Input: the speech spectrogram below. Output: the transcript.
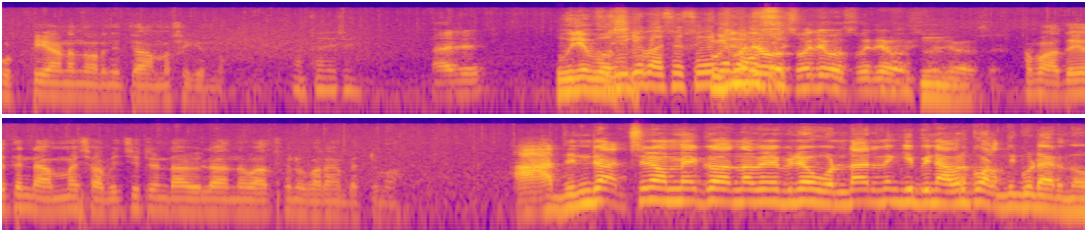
കുട്ടിയാണെന്ന് പറഞ്ഞ് താമസിക്കുന്നു. ആര്? അപ്പൊ അദ്ദേഹത്തിന്റെ അമ്മ ശപിച്ചിട്ടുണ്ടാവില്ല എന്ന് വാസുവിന് പറയാൻ പറ്റുമോ? അതിന്റെ അച്ഛനും അമ്മയൊക്കെ വന്ന പിന്നെ പിന്നെ ഉണ്ടായിരുന്നെങ്കിൽ പിന്നെ അവർക്ക് വളർത്തിക്കൂടായിരുന്നോ?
